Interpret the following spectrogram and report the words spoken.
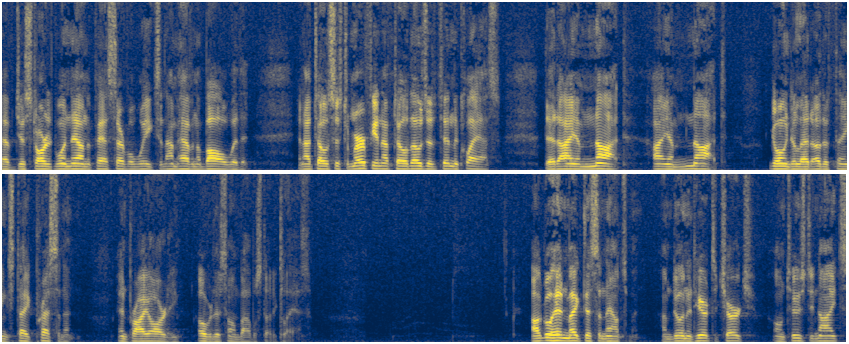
I've just started one now in the past several weeks, and I'm having a ball with it. And I told Sister Murphy, and I've told those that attend the class, that I am not, I am not going to let other things take precedent and priority over this home Bible study class. I'll go ahead and make this announcement. I'm doing it here at the church on Tuesday nights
